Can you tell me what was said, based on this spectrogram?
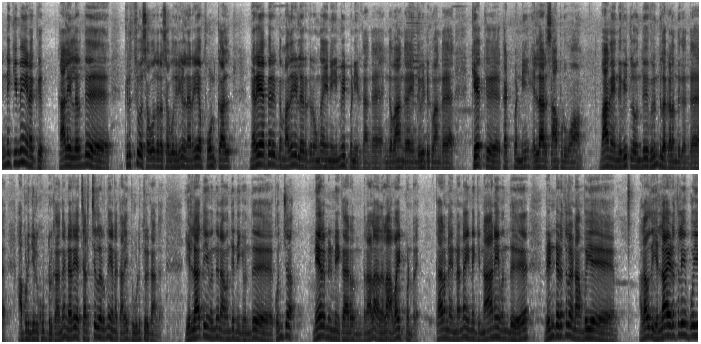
இன்றைக்குமே எனக்கு காலையிலேருந்து கிறிஸ்துவ சகோதர சகோதரிகள் நிறைய ஃபோன் கால் நிறையா பேர் இங்கே மதுரையில் இருக்கிறவங்க என்னை இன்வைட் பண்ணியிருக்காங்க. இங்கே வாங்க எங்கள் வீட்டுக்கு வாங்க. கேக்கு கட் பண்ணி எல்லோரும் சாப்பிடுவோம். வாங்க எங்கள் வீட்டில் வந்து விருந்தில் கலந்துக்கங்க அப்படின்னு சொல்லி கூப்பிட்ருக்காங்க நிறைய சர்ச்சில் இருந்து எனக்கு அழைப்பு விடுத்திருக்காங்க. எல்லாத்தையும் வந்து நான் வந்து இன்றைக்கி வந்து கொஞ்சம் நேரமின்மை காரணத்தினால அதெல்லாம் அவாய்ட் பண்ணுறேன் காரணம் என்னென்னா இன்றைக்கி நானே வந்து ரெண்டு இடத்துல நான் போய் அதாவது எல்லா இடத்துலையும் போய்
